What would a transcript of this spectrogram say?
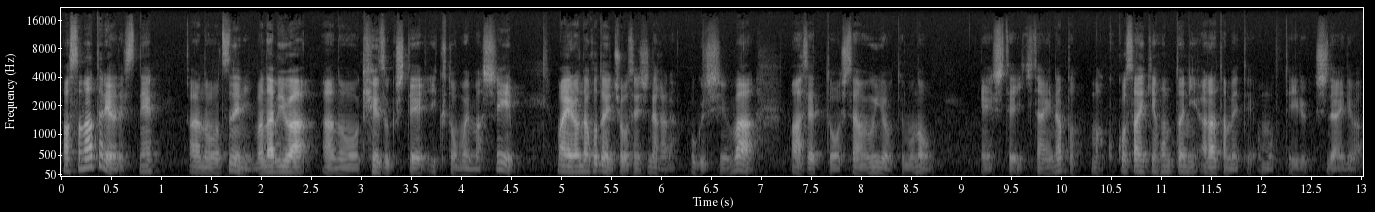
まあ、その辺りはですねあの常に学びはあの継続していくと思いますし、まあ、いろんなことに挑戦しながら僕自身はアセット資産運用というものをしていきたいなと、まあ、ここ最近本当に改めて思っている次第では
